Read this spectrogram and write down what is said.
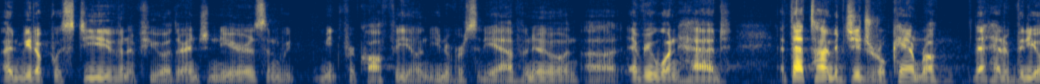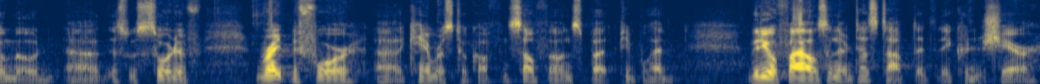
I'd meet up with Steve and a few other engineers, and we'd meet for coffee on University Avenue. And uh, everyone had, at that time, a digital camera that had a video mode. Uh, this was sort of right before uh, cameras took off in cell phones, but people had video files on their desktop that they couldn't share,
